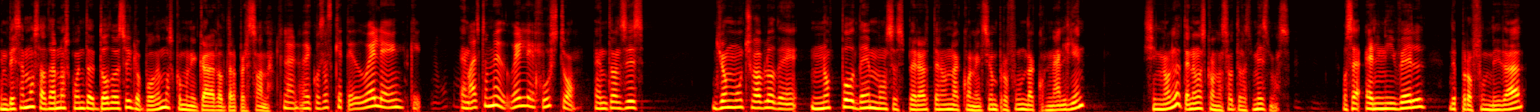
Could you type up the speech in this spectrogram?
Empezamos a darnos cuenta de todo eso y lo podemos comunicar a la otra persona. Claro, de cosas que te duelen, que no, esto me duele. Justo. Entonces, yo mucho hablo de no podemos esperar tener una conexión profunda con alguien si no la tenemos con nosotros mismos. O sea, el nivel de profundidad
